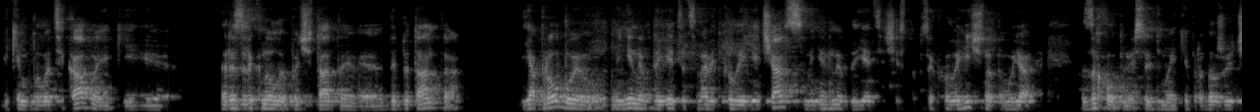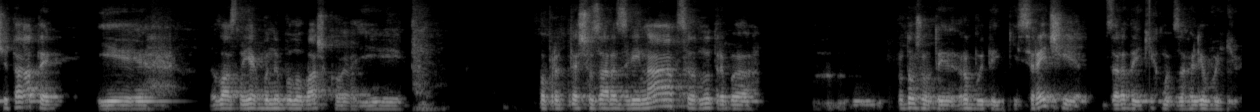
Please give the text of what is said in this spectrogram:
яким було цікаво, які ризикнули почитати дебютанта. Я пробую, мені не вдається це навіть коли є час. Мені не вдається чисто психологічно, тому я захоплююсь людьми, які продовжують читати. І, власне, як би не було важко, і попри те, що зараз війна, все одно треба продовжувати робити якісь речі, заради яких ми взагалі воюємо,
